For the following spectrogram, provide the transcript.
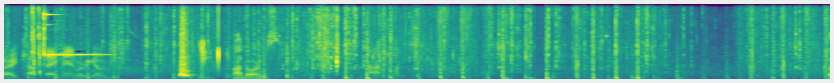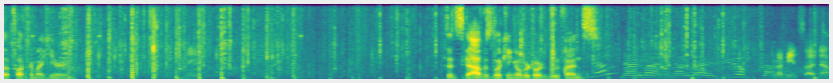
Alright, couch bag man, where are we going? Not dorms. Not dorms. What the fuck am I hearing? Name? Said Scav is looking over towards blue fence. Нормально, нормально, берем, We пацаны. might be inside now.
